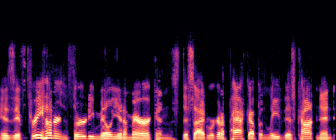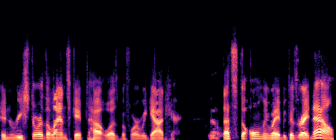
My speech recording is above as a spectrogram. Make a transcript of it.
is if 330 million Americans decide we're going to pack up and leave this continent and restore the landscape to how it was before we got here. No. That's the only way because right now,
